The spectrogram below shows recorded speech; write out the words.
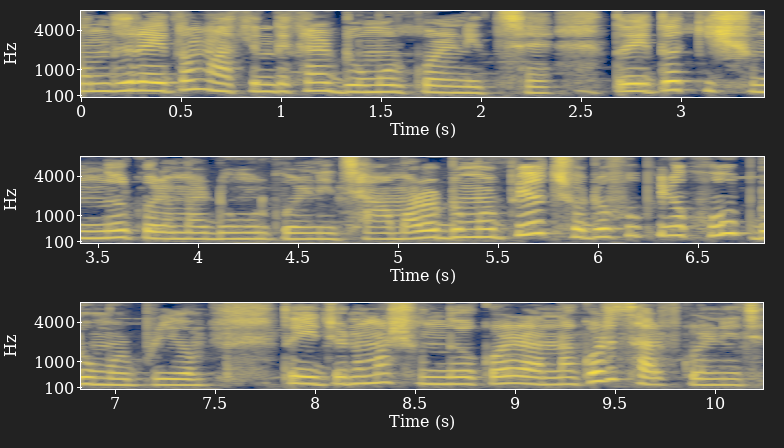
বন্ধুরা, এই তো মা কিন্তু এখানে ডুমুর করে নিচ্ছে। তো এই তো কি সুন্দর করে মা ডুমুর করে নিচ্ছে। আমারও ডুমুর প্রিয়, ছোটো ফুপিরও খুব ডুমুর প্রিয়। তো এই জন্য মা সুন্দর করে রান্না করে সার্ভ করে নিয়েছে।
